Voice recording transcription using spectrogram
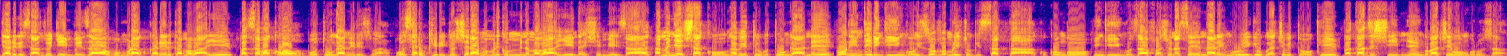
ryari risanzwe ryimba inzabu muri ako karere ka mabayi basaba ko botunganirizwa userukira iryo shirahamwe muri komine mabayi ndayishimiye Isaac amenyesha ko nk'abituye ubutungane borindira ingingo izova muri icyo gisata kuko ngo ingingo zafashwe na sentare nkuru y'igihugu ya Cibitoki batazishimye ngo bace bunguruza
